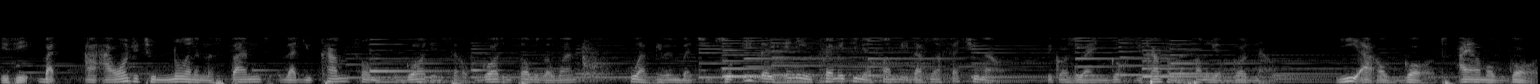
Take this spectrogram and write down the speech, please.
You see, but I, I want you to know and understand that you come from God Himself. God Himself is the one who has given birth to you. So if there is any infirmity in your family, it does not affect you now because you are in God. You come from the family of God now. Ye are of God. I am of God.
